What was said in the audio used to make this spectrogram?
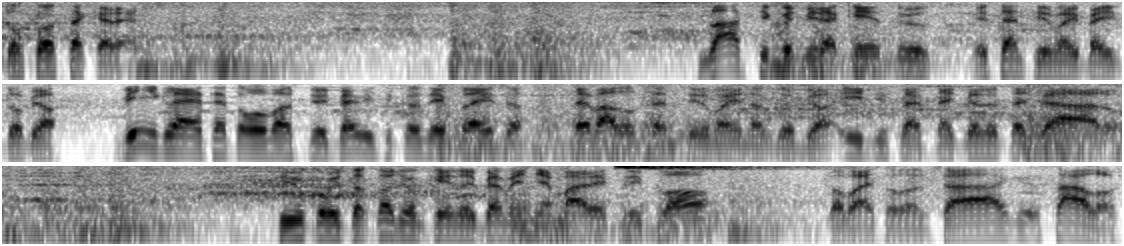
Dr. Szekeres. Látszik, hogy mire készül, és Szentírmai be is dobja. Végig lehetett olvasni, hogy beviszi középre, és a leváló Szentírmainak dobja. Így is lett 45-43. Fiukovicsnak nagyon kéne, hogy bemenjen már egy tripla. Szabálytalanság. Szálas.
